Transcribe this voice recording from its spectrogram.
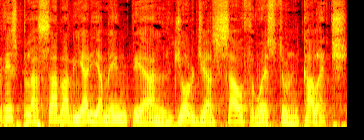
desplazaba diariamente al Georgia Southwestern College,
